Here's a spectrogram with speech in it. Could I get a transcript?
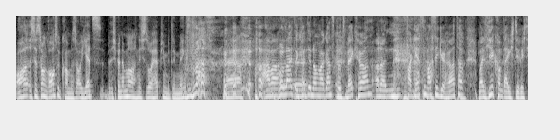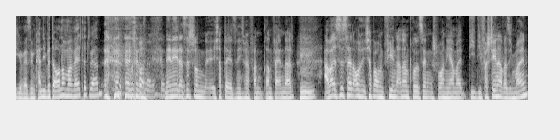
oh, ist der Song rausgekommen, ist auch jetzt, ich bin immer noch nicht so happy mit dem Mix. Was? ja, ja. Aber, oh Leute, äh, könnt ihr noch mal ganz kurz weghören oder vergessen, was ihr gehört habt? Weil hier kommt eigentlich die richtige Version. Kann die bitte auch noch mal weltet werden? Nee, nee, das ist schon, ich habe da jetzt nichts mehr dran verändert. Mhm. Aber es ist halt auch, ich habe auch mit vielen anderen Produzenten gesprochen, die haben halt, die, die verstehen halt, was ich meine.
